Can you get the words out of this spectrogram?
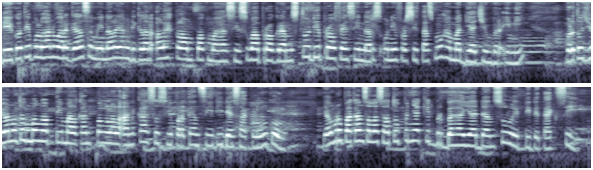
Diikuti puluhan warga, seminar yang digelar oleh kelompok mahasiswa program studi profesi nurse Universitas Muhammadiyah Jember ini bertujuan untuk mengoptimalkan pengelolaan kasus hipertensi di Desa Kelungkung, yang merupakan salah satu penyakit berbahaya dan sulit dideteksi.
